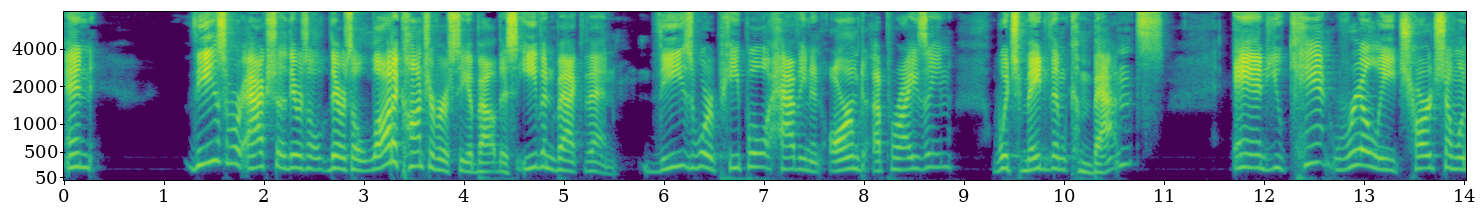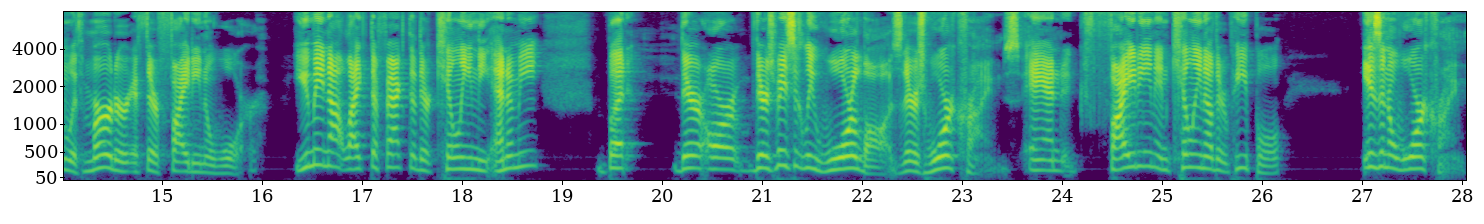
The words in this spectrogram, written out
And these were actually there was a there was a lot of controversy about this even back then. These were people having an armed uprising which made them combatants and you can't really charge someone with murder if they're fighting a war. You may not like the fact that they're killing the enemy, but there are there's basically war laws, there's war crimes, and fighting and killing other people isn't a war crime.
